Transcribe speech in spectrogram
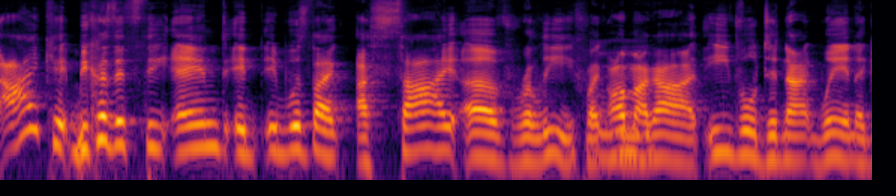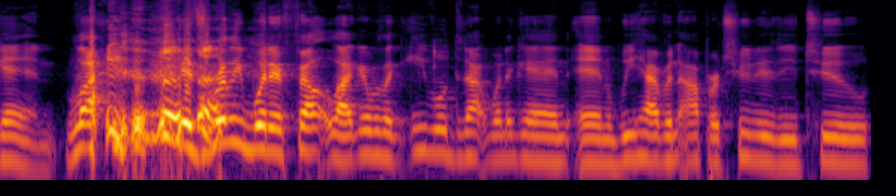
I can because it's the end. It, it was like a sigh of relief. Like, oh my mm-hmm. god, evil did not win again. Like, it's really what it felt like. It was like evil did not win again, and we have an opportunity to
